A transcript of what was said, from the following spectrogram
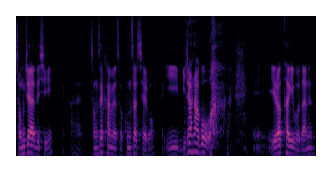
정죄하듯이 아, 정색하면서 궁사체로 이 미련하고 이렇다기보다는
